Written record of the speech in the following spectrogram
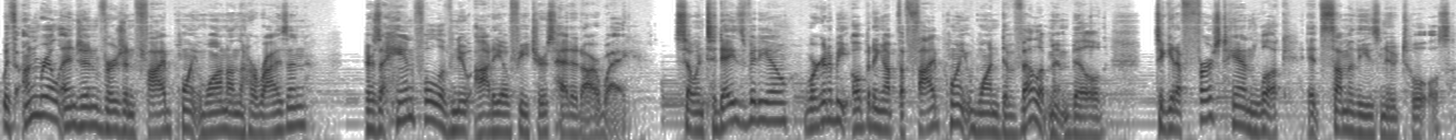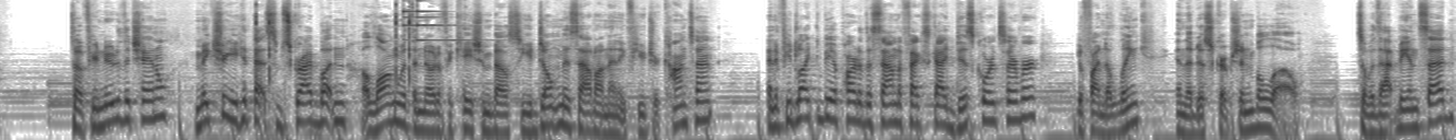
With Unreal Engine version 5.1 on the horizon, there's a handful of new audio features headed our way. So in today's video, we're going to be opening up the 5.1 development build to get a first-hand look at some of these new tools. So if you're new to the channel, make sure you hit that subscribe button along with the notification bell so you don't miss out on any future content. And if you'd like to be a part of the Sound Effects Guy Discord server, you'll find a link in the description below. So with that being said,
